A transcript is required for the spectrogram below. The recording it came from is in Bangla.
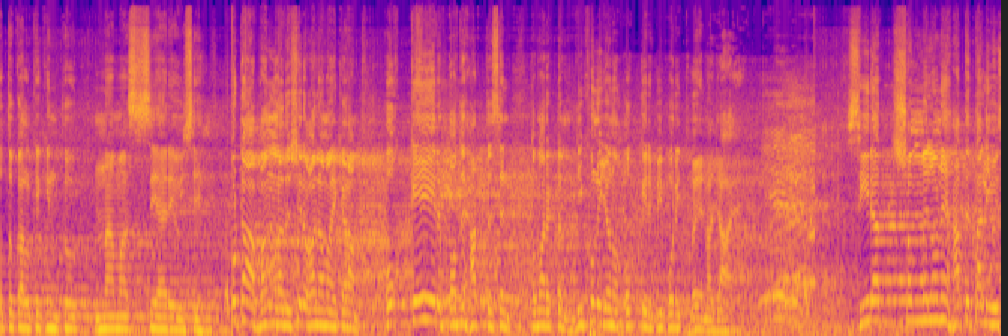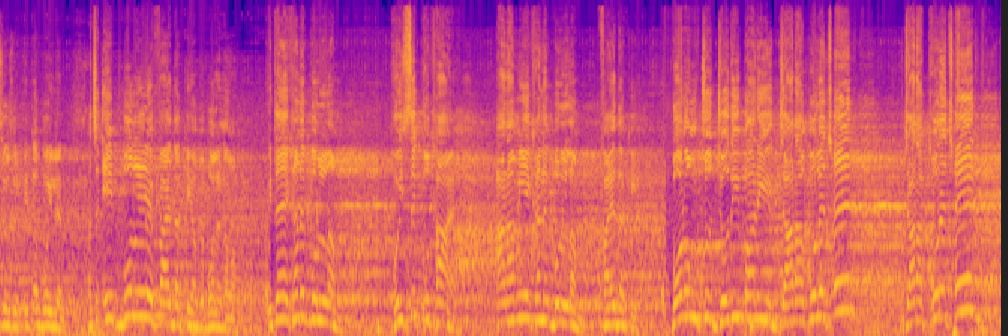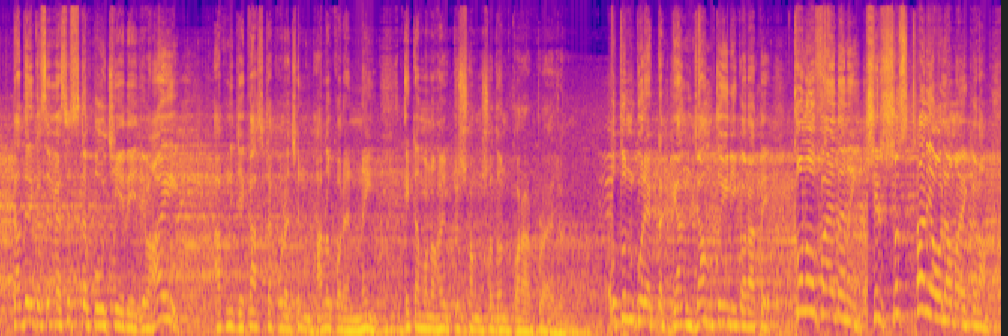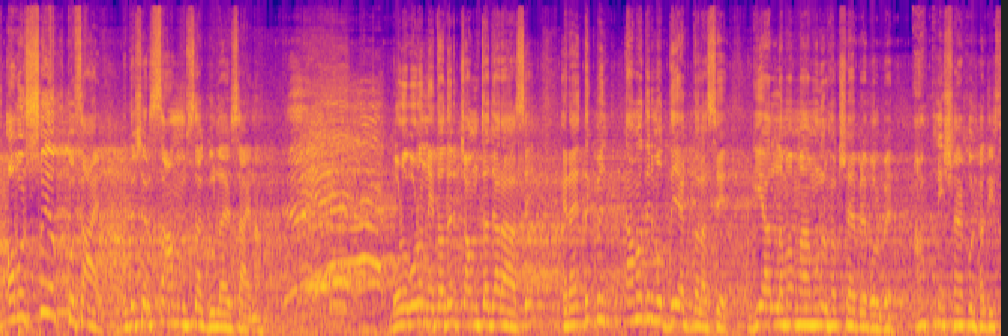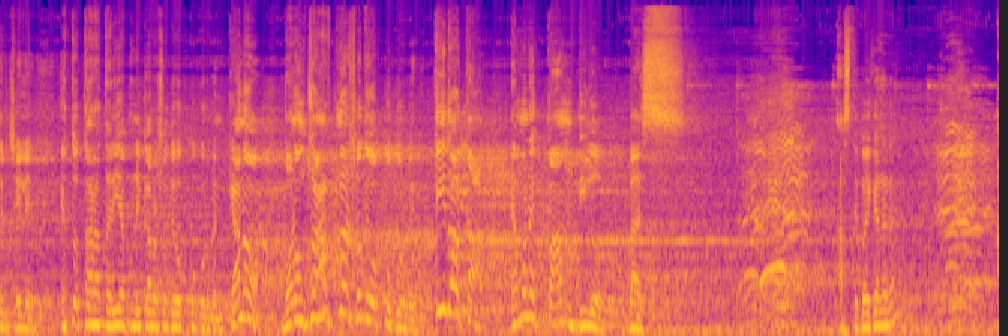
গতকালকে কিন্তু নামাজ শেয়ারে হইছে। ওটা বাংলাদেশের ওলামায় কারাম ঐক্যের পথে হাঁটতেছেন। তোমার একটা লিখনই যেন ঐক্যের বিপরীত হয়ে না যায়। সিরাত সম্মেলনে হাতে তালি হয়েছে হুজুর, এটা বললেন। আচ্ছা এই বললে ফায়দা কি হবে? বলেন আমার এটা এখানে বললাম, হইছে কোথায়? আর আমি এখানে বললাম, ফায়দা কি? বরঞ্চ যদি পারি, যারা বলেছেন, যারা করেছেন, তাদের কাছে মেসেজটা পৌঁছিয়ে দিই যে, ভাই আপনি যে কাজটা করেছেন ভালো করেন নাই, এটা মনে হয় একটু সংশোধন করার প্রয়োজন। নতুন করে একটা জ্ঞানজাম তৈরি করাতে কোনো ফায়দা নেই। শীর্ষস্থানে ওলামায় কারাম অবশ্যই ঐক্য চায়। এদেশের চামচা গুলায় চায় না। বড় বড় নেতাদের চামচা যারা আছে, এরা দেখবেন আমাদের মধ্যে একদল আছে। গিয়ে আল্লামা মামুনুল হক সাহেবরে বলবে, আপনি শায়খুল হাদিসের ছেলে এত তাড়াতাড়ি আপনি কারও সাথে ঐক্য করবেন? কেন? বরঞ্চ আপনার সাথে ঐক্য করবে। কি দরকার? এমন এক পাম দিল, ব্যাস। আসতে কয় কেন এরা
